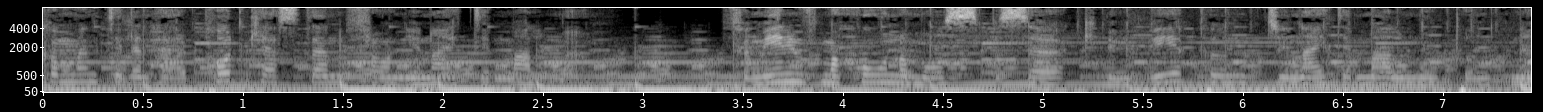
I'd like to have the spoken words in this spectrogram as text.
Välkommen till den här podcasten från United Malmö. För mer information om oss besök www.unitedmalmo.nu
